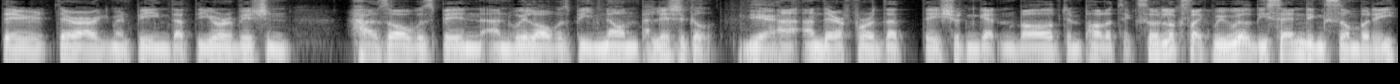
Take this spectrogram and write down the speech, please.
Their their argument being that the Eurovision has always been and will always be non-political, yeah, uh, and therefore that they shouldn't get involved in politics. So it looks like we will be sending somebody,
